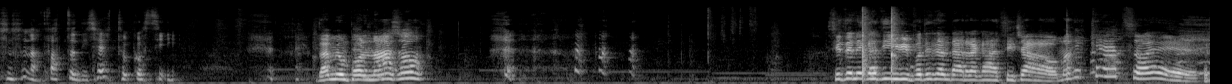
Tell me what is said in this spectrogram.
Non ha fatto di certo così. Dammi un po' il naso. Siete negativi, potete andare ragazzi, ciao. Ma che cazzo è?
